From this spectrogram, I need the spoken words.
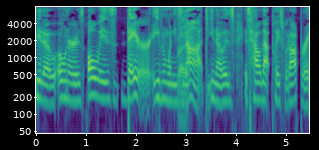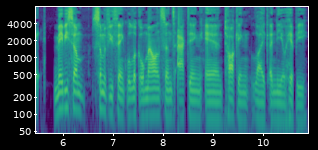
you know, owner is always there, even when he's Right. not. You know, is is how that place would operate. Maybe some some of you think, well, look, O'Mallinson's acting and talking like a neo hippie,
